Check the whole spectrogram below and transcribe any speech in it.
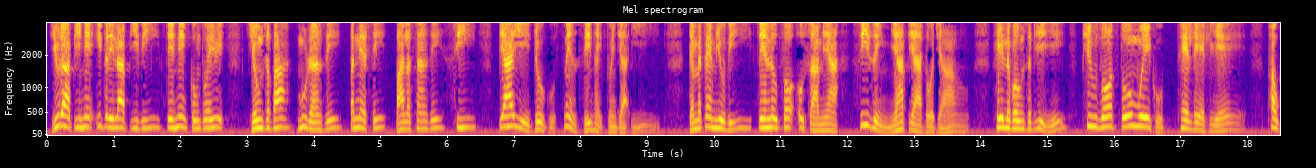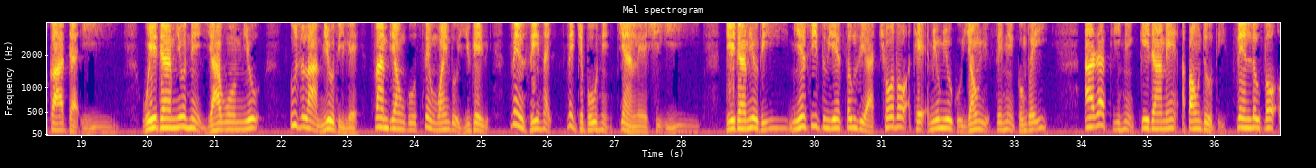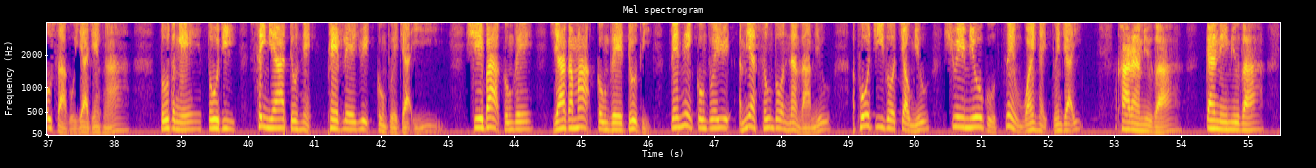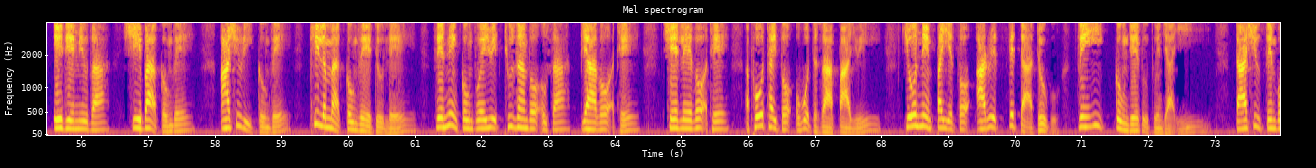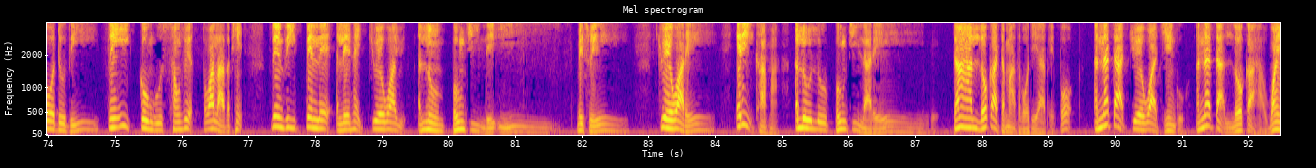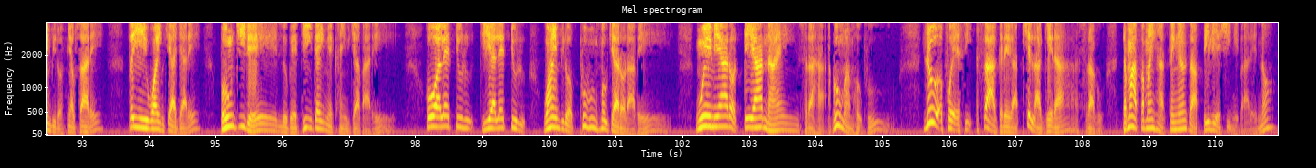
ယူဒပြည်နှင့်ဣသရေလပြည်သည်သင်နှင့်ကုန်သွယ်၍ဂျုံစပါမုရန်စီပနက်စီဘာလဆန်စီစီပြားရည်တို့ကိုသင်ဈေး၌တွင်ကြ၏ဓမ္မသက်မြို့သည်သင်လုသောဥစ္စာများစီးစိမ်များပြားသောကြောင့်ဟေလဘုံစပြည့်၏ဖြူသောသိုးမွေးကိုဖဲလှဲ့လျက် ဖောက်ကားတတ်၏ဝေဒံမြို့နှင့်ယာဝန်မြို့ဥဇလမြို့သည်လည်းတံပြောင်ကိုသင့်ဝိုင်းသို့ယူခဲ့၍သင့်ဈေး၌သစ်ကြဘိုးနှင့်ကြံလဲရှိ၏ဒေဒံမြို့သည်မြင်းစည်းသူရဲသုံးစရာချောသောအထက်အမျိုးမျိုးကိုရောင်း၍သင်နှင့်ဂုံသွဲ၏အာရပြည်နှင့်ကေဒါမင်းအပေါင်းတို့သည်သင်လုသောဥစ္စာကိုရခြင်းငှာသိုးတငယ်သိုးကြီးစိတ်များတို့နှင့်ဖယ်လှယ်၍ဂုံသွဲကြ၏ရှေဘဂုံသွဲယာဂမဂုံသွဲတို့သည် သင်နှင့်ဂုံသွဲ၍အမျက်ဆုံးသောနတ်သားမျိုးအဖိုးကြီးသောကြောက်မျိုးရွှေမျိုးကိုသင်ဝိုင်း၌သွင်းကြ၏ခါရန်မျိုးသားကန်နေမျိုးသားအေဒီမျိုးသားရှေဘဂုံသေးအာရှုရိကုံသေးခိလမတ်ကုံသေးတို့လေသင်နှင့်ကုံသွဲ၍ထူးဆန်းသောဥစ္စာပြာသောအထည်ခြေလှဲသောအထည်အဖိုးထိုက်သောအဝတ်တစားပါ၍ကျိုးနှင့်ပတ်ရသောအာရစ်တစ်တာတို့ကိုသင်ဤကုံတဲသို့တွင်ကြ၏ တာရှုသင်္ဘောတို့သည်သင်ဤကုံကိုဆောင်ရွက်သွားလာသဖြင့်သင်သည်ပင်လေအလေ၌ကျွဲဝ၍အလွန်ဘုံကြီးလေ၏မိတ်ဆွေကျွဲဝတယ်အဲ့ဒီအခါမှာအလိုလိုဘုံကြီးလာတယ်ဒါဟာလောကဓမ္မသဘောတရားပဲပေါ့အနတ္တကြွယ်ဝခြင်းကိုအနတ္တလောကဟာဝိုင်းပြီးတော့မြှောက်စားတယ်တရေဝိုင်းကြကြတယ်ဘုံကြီးတယ်လို့ပဲဒီအတိုင်းပဲခံယူကြပါတယ်ဟိုကလည်းတူတူဒီကလည်းတူတူဝိုင်းပြီးတော့ဖူးဖူးမှုတ်ကြတော့တာပဲ ငွေများတော့တရားနိုင်ဆိုတာဟာအခုမှမဟုတ်ဘူးလူအဖွဲ့အစည်းအစကတည်းကဖြစ်လာခဲ့တာဆိုတာကိုဓမ္မသမိုင်းဟာသင်ခန်းစာပေးလျက်ရှိနေပါတယ်နော်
